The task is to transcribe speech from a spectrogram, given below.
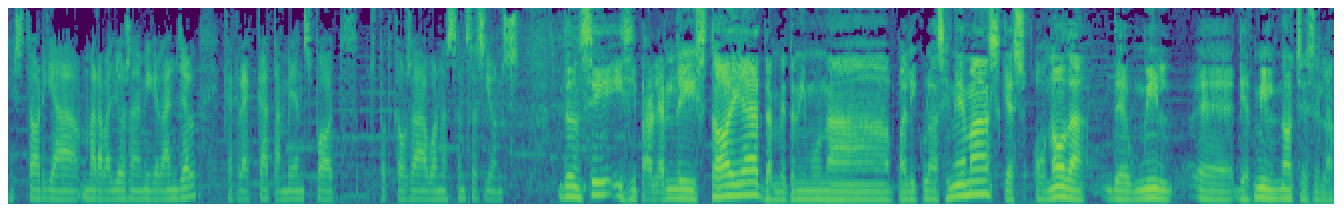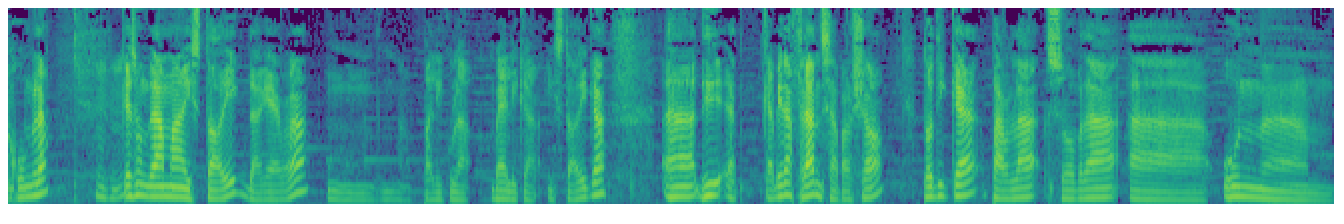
història meravellosa de Miguel Àngel, que crec que també ens pot, ens pot causar bones sensacions. Doncs sí, i si parlem d'història, també tenim una pel·lícula a cinemes, que és Onoda, 10.000 eh, 10.000 noches en la jungla, uh -huh. que és un drama històric de guerra, una pel·lícula bèl·lica històrica, eh, que ve de França per això, tot i que parla sobre eh, un, eh,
